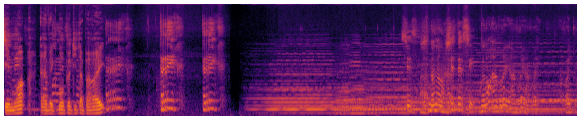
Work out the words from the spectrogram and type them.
Et moi, avec mon petit appareil, Non, non, non, non, un vrai, un vrai, un vrai. Un vrai plan.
